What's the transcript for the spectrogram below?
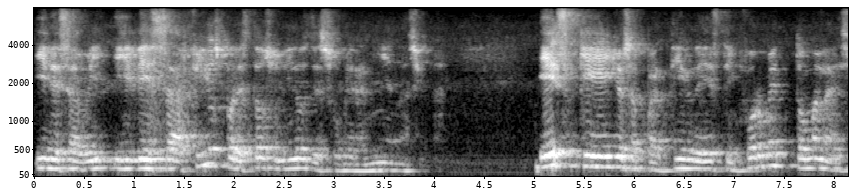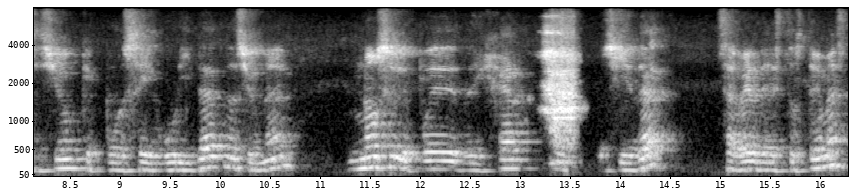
y, desafíos para Estados Unidos de soberanía nacional. Es que ellos a partir de este informe toman la decisión que por seguridad nacional no se le puede dejar a la sociedad saber de estos temas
